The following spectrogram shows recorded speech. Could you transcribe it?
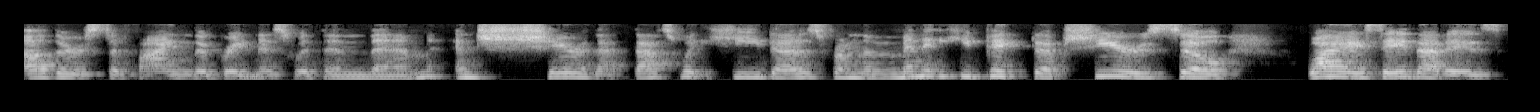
others to find the greatness within them and share that. That's what he does from the minute he picked up shears. So why I say that is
